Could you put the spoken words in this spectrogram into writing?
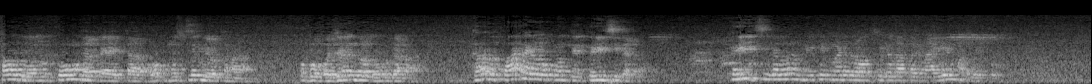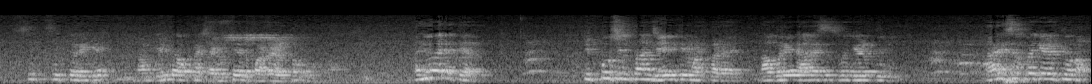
ಹೌದು, ಒಂದು ಕೋಮಗಲ್ಬೆ ಆಯ್ತಾ? ಒಬ್ಬ ಮುಸ್ಲಿಂ ಯುವಕನ, ಒಬ್ಬ ಬಜರಂಗದ ಹುಡುಗನ ಕರೆದು ಪಾಠ ಹೇಳ್ಬೇಕು ಅಂತ ಕೈ ಸಿಗಲ್ಲ. ಕೈ ಸಿಗಲ್ಲ ಮೀಟಿಂಗ್ ಮಾಡಿದ್ರೆ ಅವ್ರು ಸಿಗಲ್ಲ ಅಂದಾಗ ನಾ ಏನು ಮಾಡಬೇಕು? ಸಿಕ್ಕ ಸಿಕ್ಕರಿಗೆ ನಮ್ಗೆ ಎಲ್ಲಿ ಅವಕಾಶ ಆಗುತ್ತೆ, ಅಲ್ಲಿ ಪಾಠ ಹೇಳ್ತಾ ಹೋಗ್ತಾ ಅನಿವಾರ್ಯತೆ ಅದು. ಟಿಪ್ಪು ಸುಲ್ತಾನ್ ಜಯಂತಿ ಮಾಡ್ತಾರೆ. ನಾವು ಬರೀ ಆರ್ ಎಸ್ ಎಸ್ ಬಗ್ಗೆ ಹೇಳ್ತೀವಿ. ಆರ್ ಎಸ್ ಎಸ್ ಬಗ್ಗೆ ಹೇಳ್ತೀವಿ ನಾವು.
